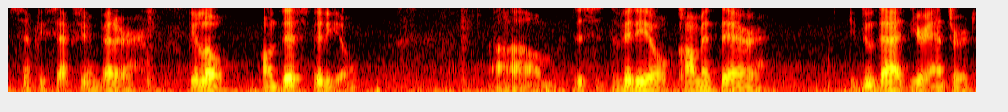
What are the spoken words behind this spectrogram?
simply sexier and better below on this video. Um, this is the video. Comment there. You do that, you're entered.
